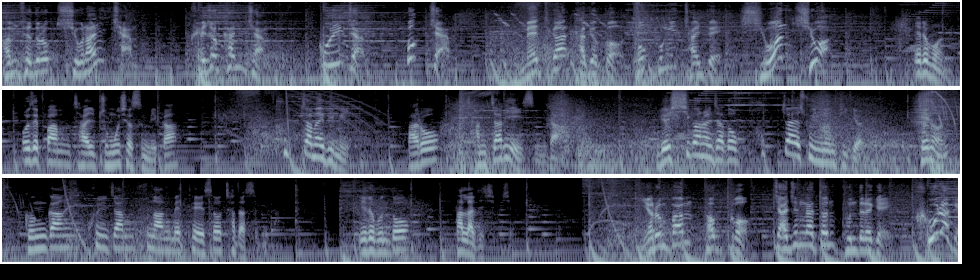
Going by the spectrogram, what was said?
밤새도록 시원한 잠 쾌적한 잠 꿀잠 푹잠 매트가 가볍고 통풍이 잘 돼 시원시원 여러분 어젯밤 잘 주무셨습니까? 푹잠의 비밀 바로 잠자리에 있습니다. 몇 시간을 자도 푹 잘 수 있는 비결 저는 건강 쿨잠 순환 매트에서 찾았습니다. 여러분도 달라지십시오. 여름밤 덥고 짜증났던 분들에게 쿨하게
